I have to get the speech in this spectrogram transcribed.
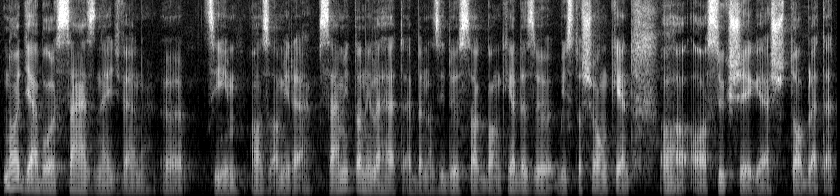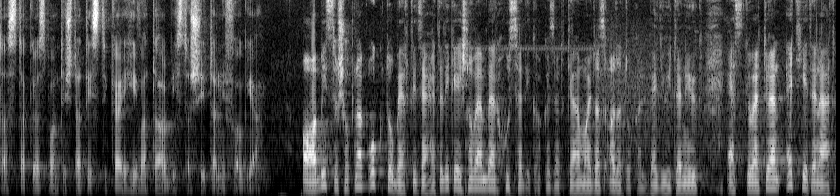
Nagyjából 140 cím az, amire számítani lehet ebben az időszakban kérdező biztosonként. A, a szükséges tabletet azt a Központi Statisztikai Hivatal biztosítani fogja. A biztosoknak október 17-e és november 20-a között kell majd az adatokat begyűjteniük, ezt követően egy héten át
